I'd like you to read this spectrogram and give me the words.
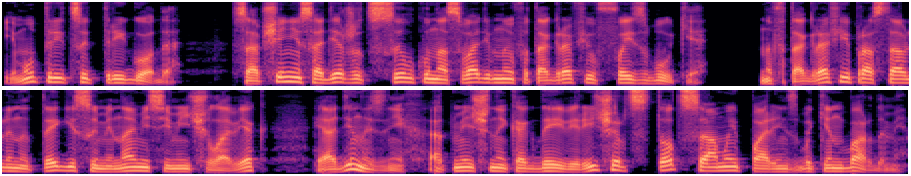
Ему 33 года. Сообщение содержит ссылку на свадебную фотографию в Фейсбуке. На фотографии проставлены теги с именами семи человек, и один из них, отмеченный как Дэйви Ричардс, тот самый парень с бакенбардами.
